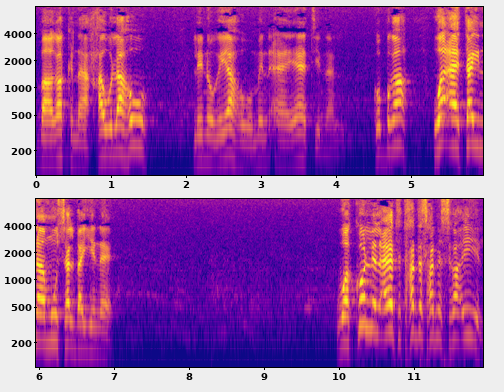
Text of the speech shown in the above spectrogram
باركنا حوله لنريه من آياتنا الكبرى وآتينا موسى البينات. وكل الآيات تتحدث عن إسرائيل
